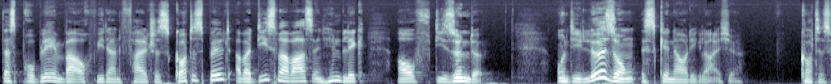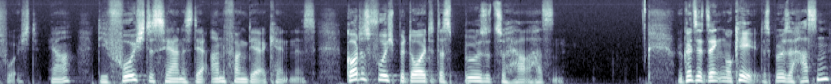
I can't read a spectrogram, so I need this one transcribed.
das Problem war auch wieder ein falsches Gottesbild, aber diesmal war es im Hinblick auf die Sünde. Und die Lösung ist genau die gleiche. Gottesfurcht, ja? Die Furcht des Herrn ist der Anfang der Erkenntnis. Gottesfurcht bedeutet, das Böse zu hassen. Du könntest jetzt denken, okay, das Böse hassen,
